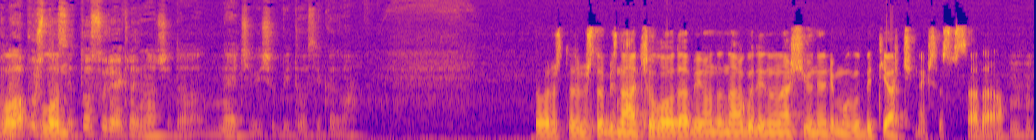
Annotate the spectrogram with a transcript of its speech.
Napušta se, to su rekli, znači da neće više biti Osijeka 2. Dobro što, što bi značilo da bi onda na godinu naši juniori mogli biti jači nek što su sada. Mm-hmm.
